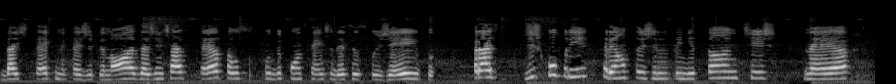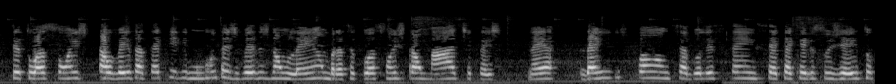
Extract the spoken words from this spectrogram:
das técnicas de hipnose, a gente acessa o subconsciente desse sujeito para descobrir crenças limitantes, né? Situações talvez até que ele muitas vezes não lembra, situações traumáticas, né? Da infância, adolescência, que aquele sujeito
